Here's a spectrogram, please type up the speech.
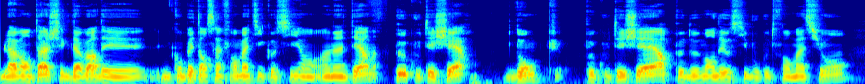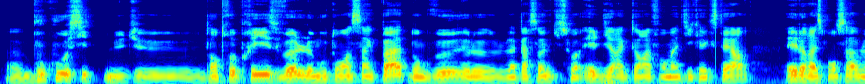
l'avantage c'est que d'avoir des une compétence informatique aussi en, interne peut coûter cher, donc peut coûter cher, peut demander aussi beaucoup de formation. Euh, beaucoup aussi d'entreprises veulent le mouton à cinq pattes, donc veut la personne qui soit et le directeur informatique externe, et le responsable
